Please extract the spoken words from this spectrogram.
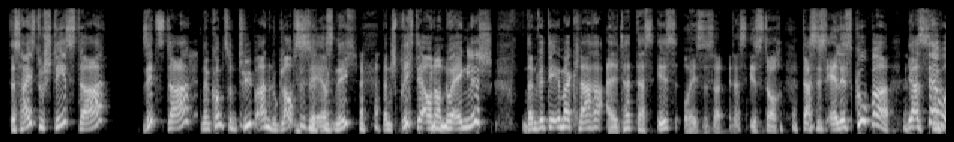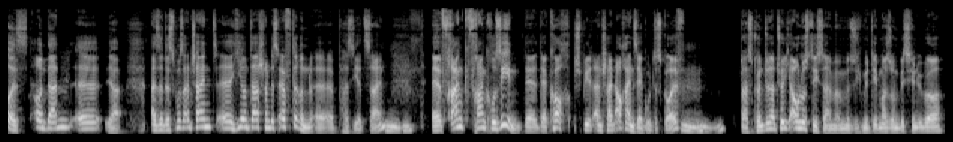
Das heißt, du stehst da sitzt da, dann kommt so ein Typ an, du glaubst es ja erst nicht, dann spricht der auch noch nur Englisch, dann wird dir immer klarer, Alter, das ist, oh, ist es, das ist doch, das ist Alice Cooper. Ja, servus. Und dann, äh, ja, also das muss anscheinend äh, hier und da schon des Öfteren äh, passiert sein. Mhm. Äh, Frank, Frank Rosin, der, der Koch, spielt anscheinend auch ein sehr gutes Golf. Mhm. Das könnte natürlich auch lustig sein, wenn man sich mit dem mal so ein bisschen über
